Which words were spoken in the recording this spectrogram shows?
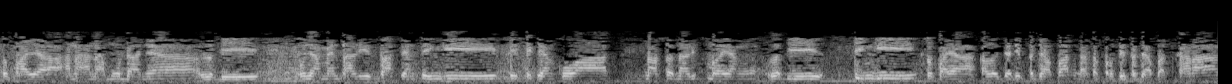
supaya anak-anak mudanya lebih punya mentalitas yang tinggi, fisik yang kuat, nasionalisme yang lebih tinggi supaya kalau jadi pejabat nggak seperti pejabat sekarang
